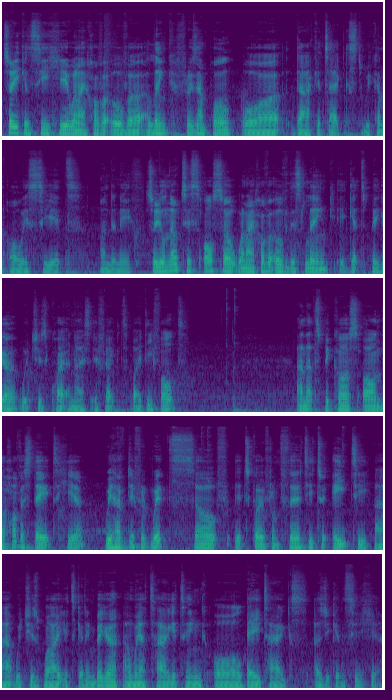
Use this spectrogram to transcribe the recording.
So you can see here when I hover over a link, for example, or darker text, we can always see it underneath. So you'll notice also when I hover over this link, it gets bigger, which is quite a nice effect by default. And that's because on the hover state here, we have different widths, so it's going from 30 to 80, uh, which is why it's getting bigger, and we are targeting all A tags, as you can see here.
